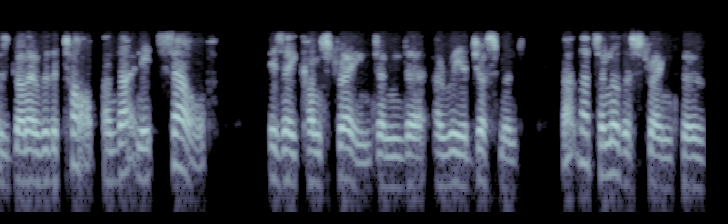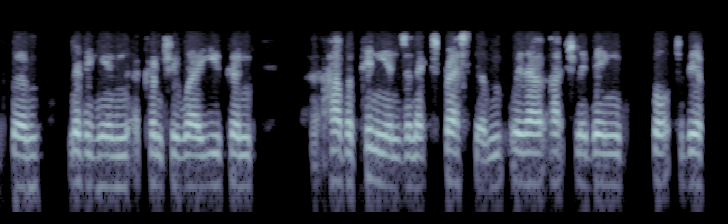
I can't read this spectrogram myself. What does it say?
has gone over the top. And that in itself is a constraint and uh, a readjustment. That, that's another strength of um, living in a country where you can have opinions and express them without actually being thought to be a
